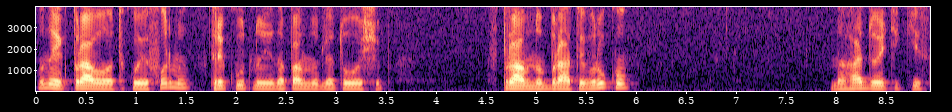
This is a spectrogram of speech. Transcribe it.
Вони, як правило, такої форми, трикутної, напевно, для того, щоб вправно брати в руку, нагадують якісь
